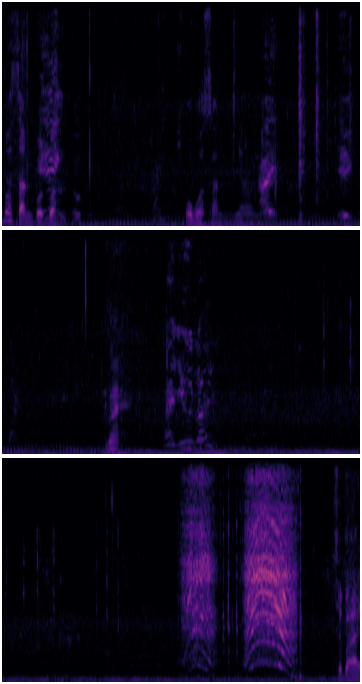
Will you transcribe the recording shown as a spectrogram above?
บ่สั่นปวดบ่โอ้บ่สั่นยาวไอ้เอ้ยมา ไอ้ยืนเลย สบาย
